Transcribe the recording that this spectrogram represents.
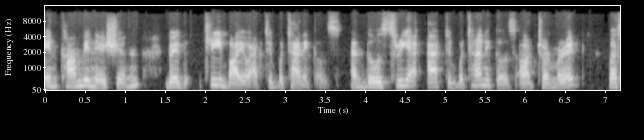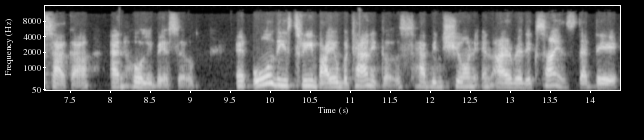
in combination with three bioactive botanicals. And those three active botanicals are turmeric, Vasica, and holy basil. And all these three biobotanicals have been shown in Ayurvedic science that they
